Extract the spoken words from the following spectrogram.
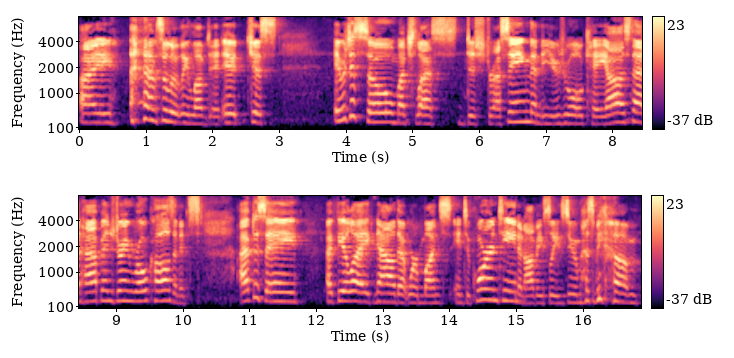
I absolutely loved it. It just it was just so much less distressing than the usual chaos that happens during roll calls. And it's, I have to say, I feel like now that we're months into quarantine, and obviously Zoom has become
